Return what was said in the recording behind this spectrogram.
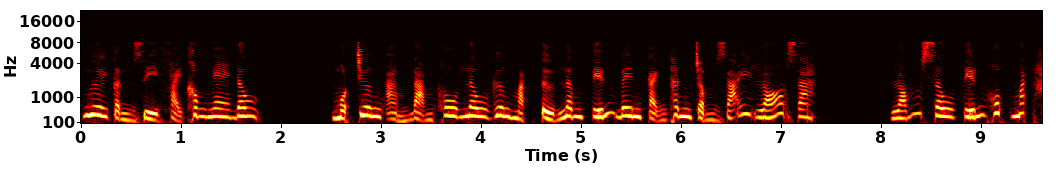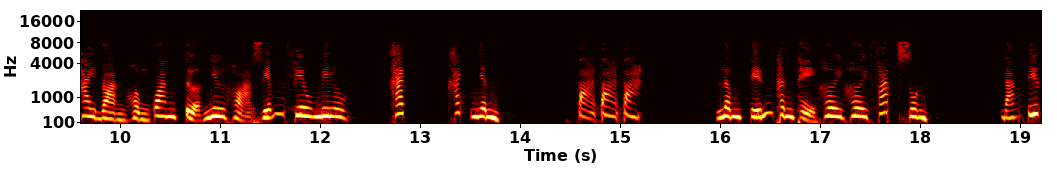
ngươi cần gì phải không nghe đâu một chương ảm đạm khô lâu gương mặt từ lâm tiến bên cạnh thân chậm rãi ló ra, lóm sâu tiến hút mắt hai đoàn hồng quang tựa như hỏa d i ễ m phiêu miêu, khách, khách nhân, ta ta ta, lâm tiến thân thể hơi hơi phát run, đáng tiếc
